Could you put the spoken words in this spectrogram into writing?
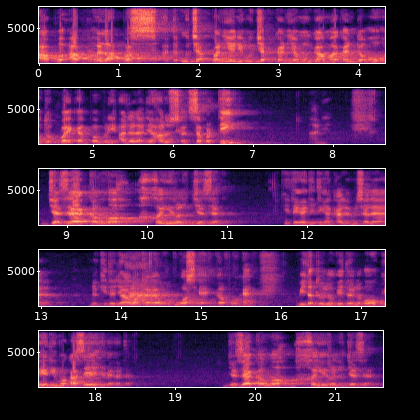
Apa-apa lapas atau ucapan yang diucapkan yang menggambarkan doa untuk kebaikan pemberi adalah diharuskan seperti ha, ni. Jazakallah khairal jazak. Kita kaji dengan kalau misalnya nak kita jawab dalam WhatsApp ke apa kan. Minta tolong kita okey terima kasih kita kata. Jazakallah khairal jaza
